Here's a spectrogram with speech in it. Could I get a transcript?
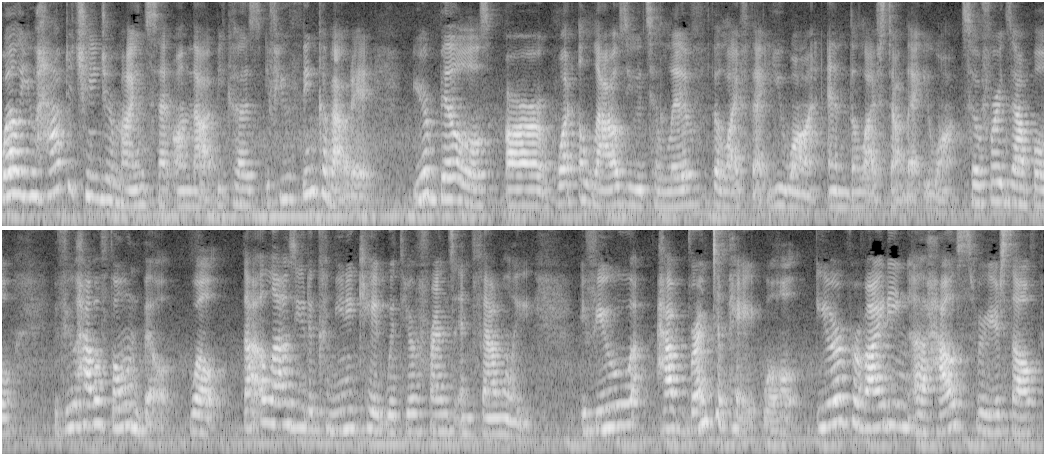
Well, you have to change your mindset on that because if you think about it, your bills are what allows you to live the life that you want and the lifestyle that you want. So, for example, if you have a phone bill, well, that allows you to communicate with your friends and family. If you have rent to pay, well, you're providing a house for yourself,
